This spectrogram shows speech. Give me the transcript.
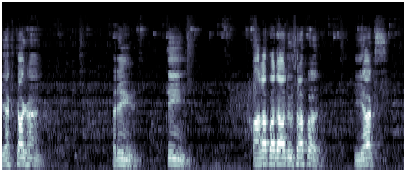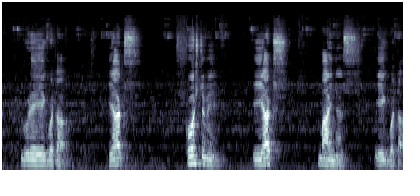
यक्स का घन, ऋण तीन पहला पद और दूसरा पद। यक्स गुड़े एक बटा। यक्स कोष्ट में। यक्स माइनस एक बटा।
